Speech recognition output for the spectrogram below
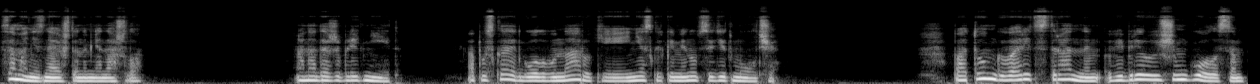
Сама не знаю, что на меня нашло. Она даже бледнеет. Опускает голову на руки и несколько минут сидит молча. Потом говорит странным, вибрирующим голосом,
